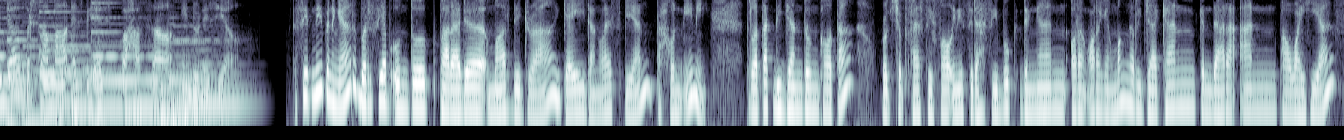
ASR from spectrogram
Anda bersama SBS Bahasa Indonesia. Sydney pendengar bersiap untuk parade Mardi Gras gay dan lesbian tahun ini. Terletak di jantung kota, workshop festival ini sudah sibuk dengan orang-orang yang mengerjakan kendaraan pawai hias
